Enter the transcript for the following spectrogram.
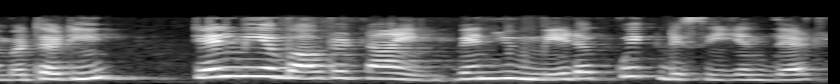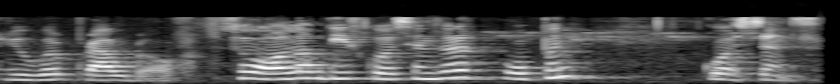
Number 13. Tell me about a time when you made a quick decision that you were proud of. So all of these questions are open questions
